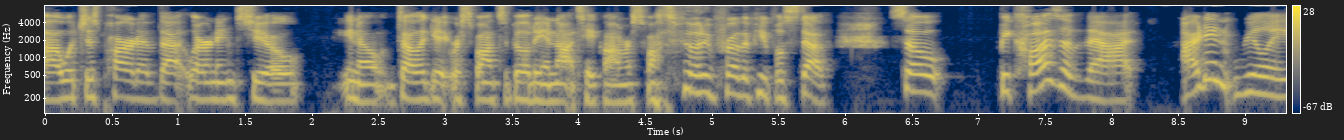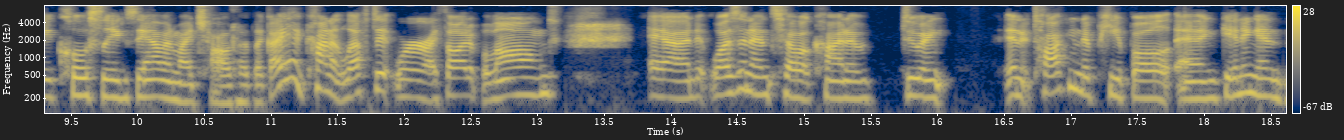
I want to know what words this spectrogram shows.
uh, which is part of that learning to, you know, delegate responsibility and not take on responsibility for other people's stuff. So, because of that, I didn't really closely examine my childhood. Like, I had kind of left it where I thought it belonged. And it wasn't until kind of doing and talking to people and getting in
